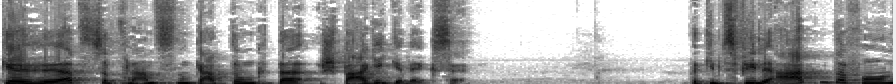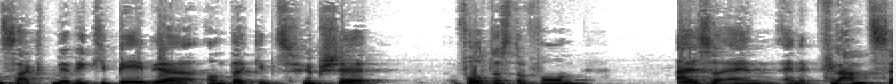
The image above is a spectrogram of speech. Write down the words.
gehört zur Pflanzengattung der Spargelgewächse. Da gibt's viele Arten davon, sagt mir Wikipedia, und da gibt's hübsche Fotos davon. Also ein, eine Pflanze,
